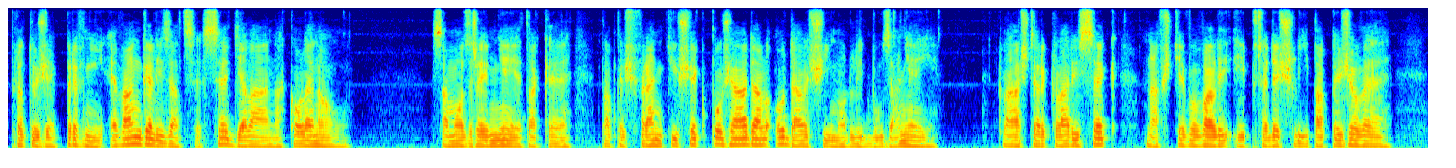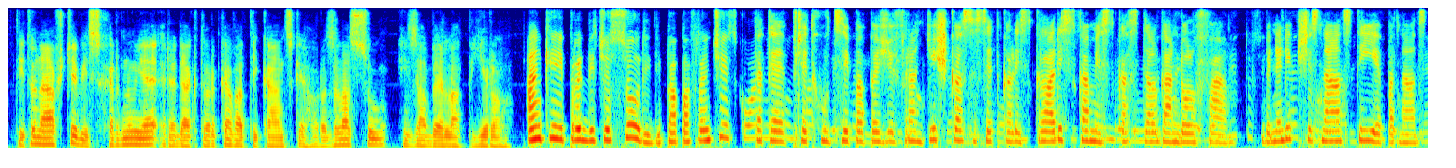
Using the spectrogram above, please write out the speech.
protože první evangelizace se dělá na kolenou. Samozřejmě je také papež František požádal o další modlitbu za něj. Klášter Klarisek navštěvovali i předešlí papežové, Tyto návštěvy schrnuje redaktorka vatikánského rozhlasu Isabella Piro. Také předchůdci papeže Františka se setkali s klariskami z Castel Gandolfa. Benedikt XVI. je 15.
